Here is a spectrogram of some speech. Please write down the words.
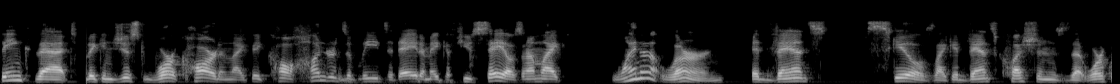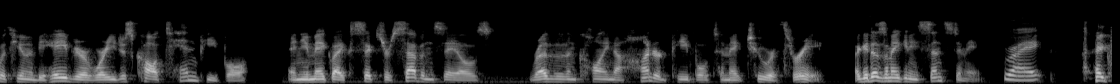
think that they can just work hard and like they call hundreds of leads a day to make a few sales. And I'm like, why not learn advanced skills, like advanced questions that work with human behavior, where you just call 10 people and you make like six or seven sales rather than calling a hundred people to make two or three. Like it doesn't make any sense to me. Right. Like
